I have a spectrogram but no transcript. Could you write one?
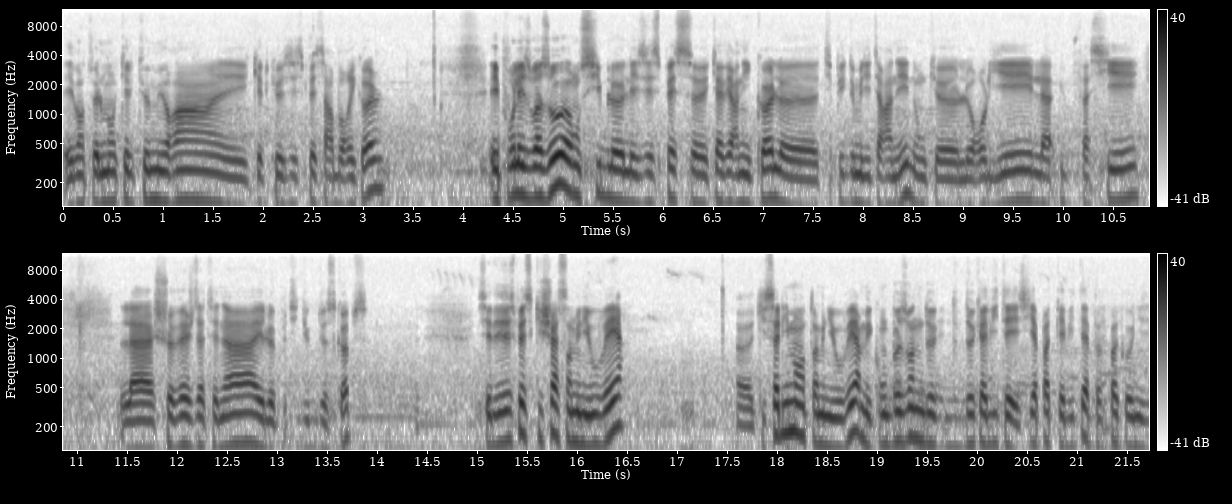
éventuellement quelques murins et quelques espèces arboricoles. Et pour les oiseaux, on cible les espèces cavernicoles euh, typiques de Méditerranée, donc le rôlier, la huppe faciée, la chevêche d'Athéna et le petit duc de Scops. C'est des espèces qui chassent en milieu ouvert, euh, qui s'alimentent en milieu ouvert, mais qui ont besoin de, cavités. S'il n'y a pas de cavité, elles ne peuvent pas coloniser.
